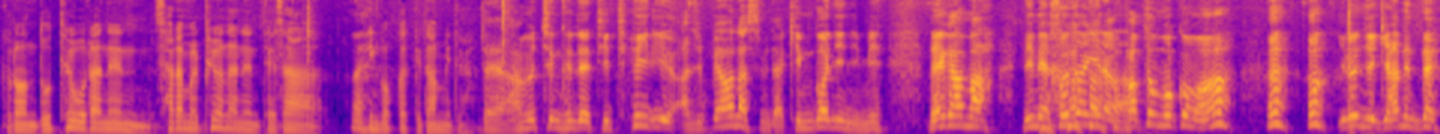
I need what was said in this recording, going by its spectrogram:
그런 노태우라는 사람을 표현하는 대사 네. 인것 같기도 합니다. 네, 아무튼 근데 디테일이 아주 빼어났습니다. 김건희 님이 내가 막 니네 소장이랑 밥도 먹고 뭐 어? 어? 이런 얘기 하는데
